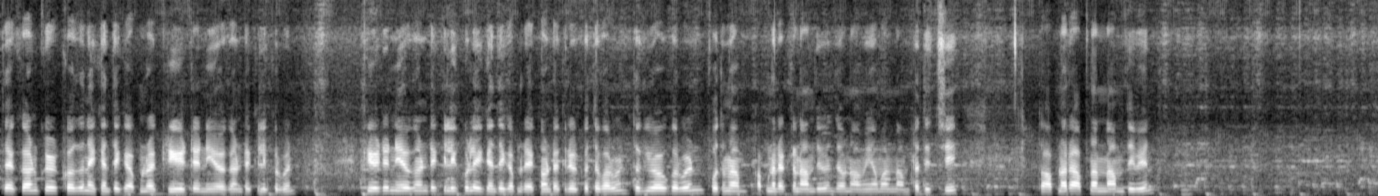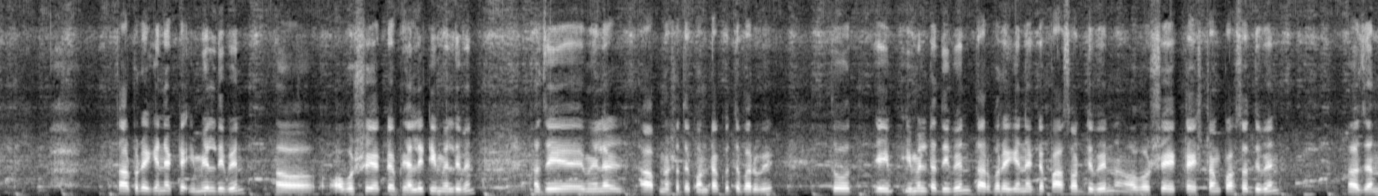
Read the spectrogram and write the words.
তো অ্যাকাউন্ট ক্রিয়েট করার জন্য এখান থেকে আপনারা ক্রিয়েটে নিউ অ্যাকাউন্টে ক্লিক করবেন। ক্রিয়েটে নিউ অ্যাকাউন্টে ক্লিক করলে এখান থেকে আপনার অ্যাকাউন্টটা ক্রিয়েট করতে পারবেন। তো কীভাবে করবেন? প্রথমে আপনার একটা নাম দেবেন। যেমন আমি আমার নামটা দিচ্ছি। তো আপনারা আপনার নাম দেবেন। তারপরে এখানে একটা ইমেল দেবেন। অবশ্যই একটা ভ্যালিড ইমেল দেবেন। যে ইমেলে আপনার সাথে কন্ট্যাক্ট করতে পারবে। তো এই ইমেলটা দিবেন, তারপরে এখানে একটা পাসওয়ার্ড দেবেন। অবশ্যই একটা স্ট্রং পাসওয়ার্ড দেবেন। যেন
